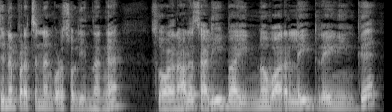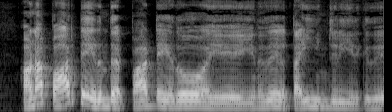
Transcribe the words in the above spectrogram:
சின்ன பிரச்சனை கூட சொல்லியிருந்தாங்க. ஸோ அதனால சலீபா இன்னும் வரலை ட்ரைனிங்க்கு ஆனால் பாட்டே இருந்த பாட்டே ஏதோ என்னது தை இன்ஜுரி இருக்குது.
